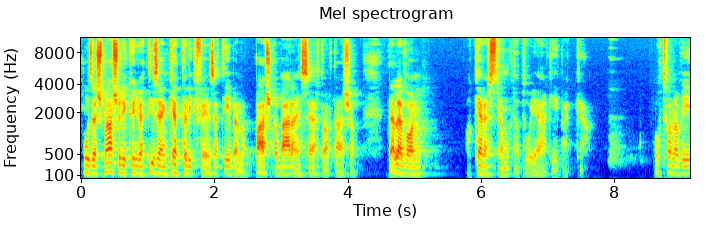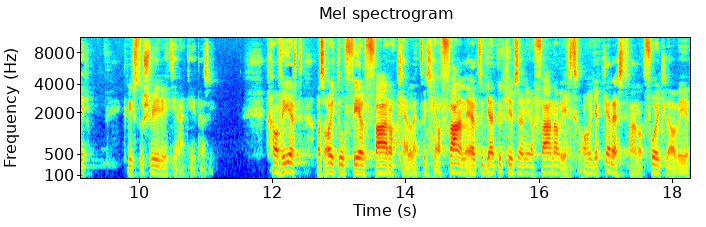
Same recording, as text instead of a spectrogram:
Mózes második könyve 12. fejezetében a páska bárány szertartása tele van a keresztre mutató jelképekkel. Ott van a vér, Krisztus vérét jelképezi. A vért az ajtó fél fára kellett, ugye a fán, el tudjátok képzelni a fán a vért, ahogy a keresztfán ott folyt le a vér.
